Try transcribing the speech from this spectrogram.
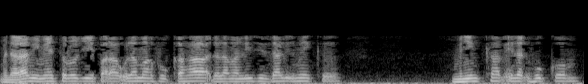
mendalami metodologi para ulama fuqaha dalam analisis dalil mereka menyingkap ilat hukum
